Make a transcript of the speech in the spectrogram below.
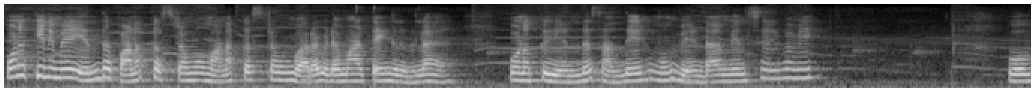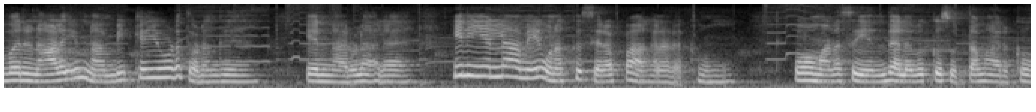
உனக்கு இனிமே எந்த பணக்கஷ்டமும் மனக்கஷ்டமும் வரவிட மாட்டேங்கிறதுல உனக்கு எந்த சந்தேகமும் வேண்டாம் என் செல்வமே. ஒவ்வொரு நாளையும் நம்பிக்கையோடு தொடங்கு. என் அருளால இனி எல்லாமே உனக்கு சிறப்பாக நடக்கும். உன் மனசு எந்த அளவுக்கு சுத்தமாக இருக்கோ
